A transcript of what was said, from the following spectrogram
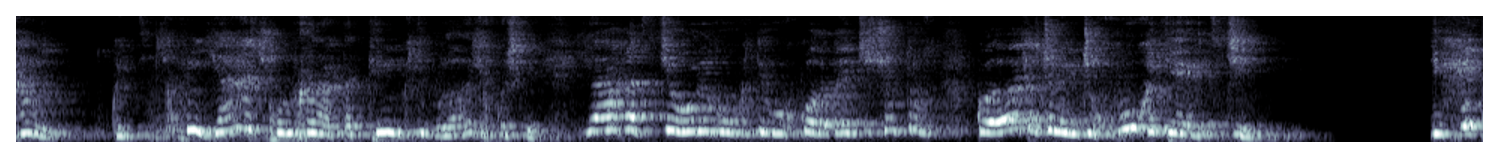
хүн яаж хумрахаар ардаа тэр юмхтэй бүр ойлгохгүй шүү дээ. Яагаад чи өөрийнхөө хүүхдийг өгөхгүй байгаа энэ чи шууд үгүй ойлгож байна энэ чи хүүхэд яригдчихээн. Тэгэхэд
